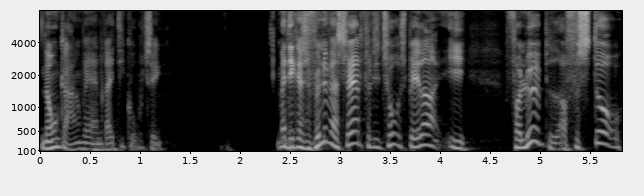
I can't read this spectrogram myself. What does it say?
nogle gange være en rigtig god ting. Men det kan selvfølgelig være svært for de to spillere i forløbet at forstå,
